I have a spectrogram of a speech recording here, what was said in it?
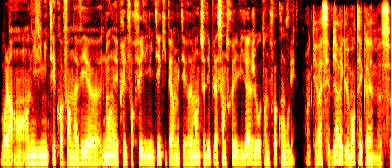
voilà en, illimité quoi enfin on avait euh, nous on avait pris le forfait illimité qui permettait vraiment de se déplacer entre les villages autant de fois qu'on voulait ok c'est bien réglementé quand même ce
